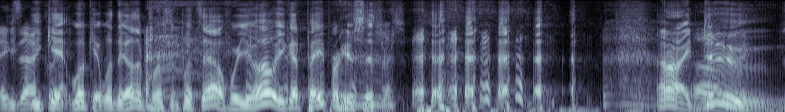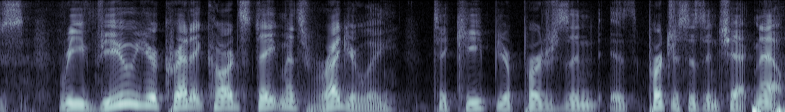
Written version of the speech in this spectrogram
You- You, can't look at what the other person puts out for you. Oh, you got paper. Here's scissors. All right, Oh, do's. Review your credit card statements regularly to keep your purchases in, purchases in check. Now,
